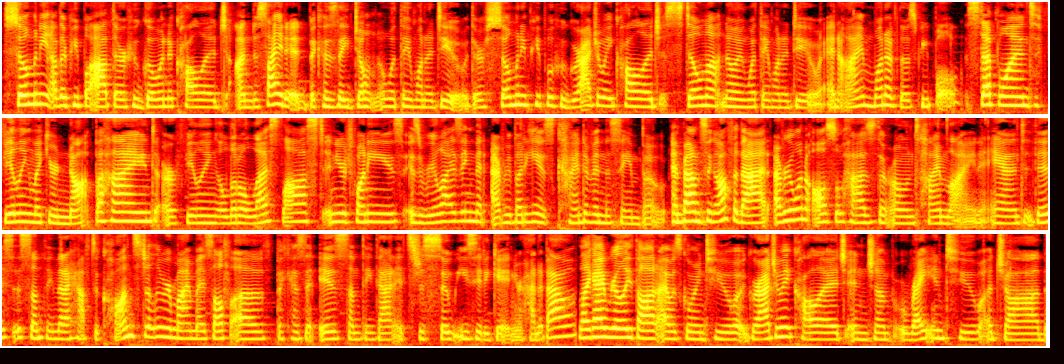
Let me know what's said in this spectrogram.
so many other people out there who go into college undecided because they don't know what they want to do. There's so many people who graduate college still not knowing what they want to do, and I'm one of those people. Step one to feeling like you're not behind or feeling a little less lost in your 20s is realizing that everybody is kind of in the same boat. And bouncing off of that, everyone also has their own timeline. And this is something that I have to constantly remind myself of because it is something that it's just so easy to get in your head about. Like, I really thought I was going to graduate college and jump right into a job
